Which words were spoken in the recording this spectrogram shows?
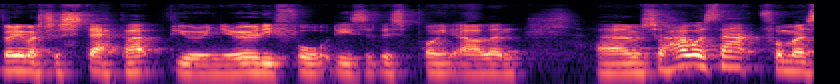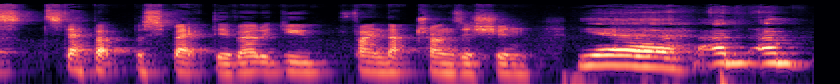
very much a step up. You're in your early 40s at this point, Alan. Um, so, how was that from a step up perspective? How did you find that transition? Yeah, and, and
